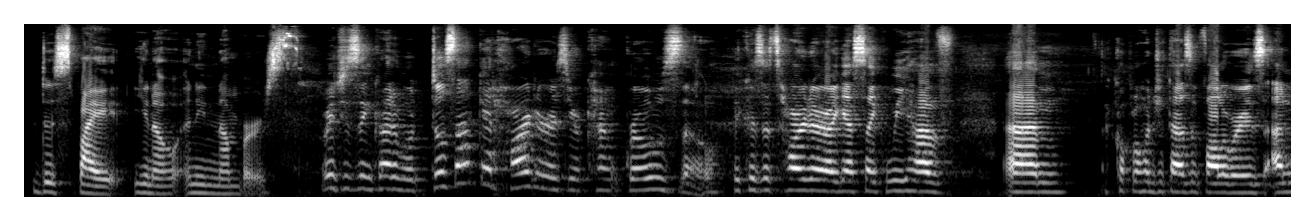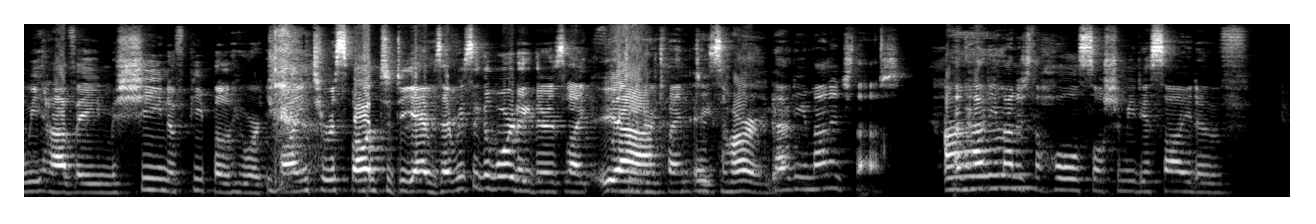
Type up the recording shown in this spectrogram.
despite you know any numbers. Which is incredible. Does that get harder as your count grows though? Because it's harder i guess like we have um, a couple of hundred thousand followers and we have a machine of people who are trying to respond to dms every single morning. There's like 15 yeah 20 it's hard. How do you manage that? And how do you manage the whole social media side of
